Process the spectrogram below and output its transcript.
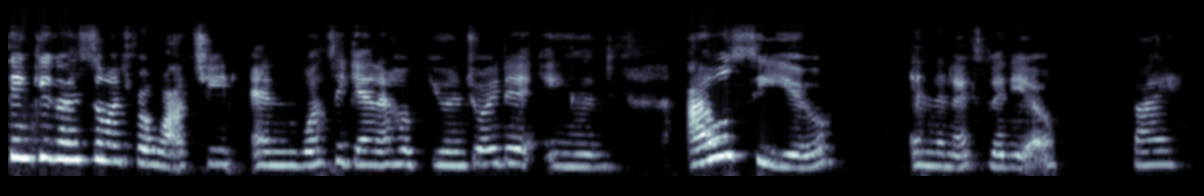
thank you guys so much for watching and once again I hope you enjoyed it and I will see you in the next video. Bye.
